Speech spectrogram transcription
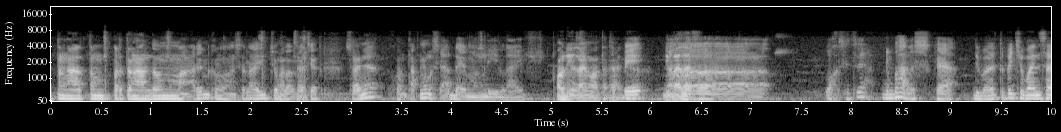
tengah tem, pertengahan tahun kemarin kalau nggak salah aing coba Ngechat. soalnya kontaknya masih ada emang di line Oh di lain kontak tapi ada. Dibalas. eh, waktu itu ya dibales kayak Dibalas tapi cuman se,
